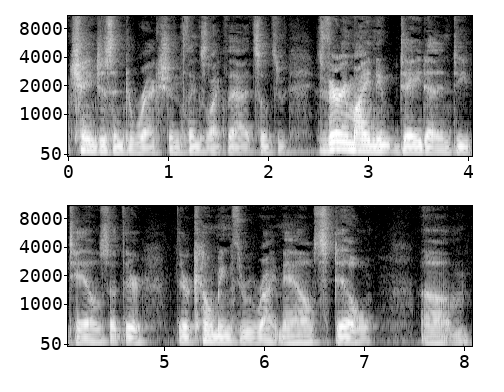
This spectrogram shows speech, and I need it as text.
changes in direction, things like that. So it's, it's very minute data and details that they're they're combing through right now, still um,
